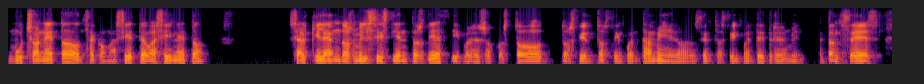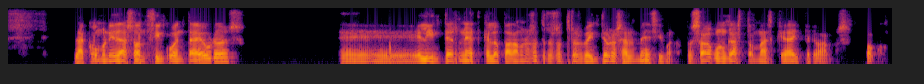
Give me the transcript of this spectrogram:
mucho neto, 11,7 o así neto. Se alquila en 2.610 y pues eso costó 250.000 o 253.000. Entonces, la comunidad son 50 euros, eh, el internet que lo pagamos nosotros otros 20 euros al mes y bueno, pues algún gasto más que hay, pero vamos, poco.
